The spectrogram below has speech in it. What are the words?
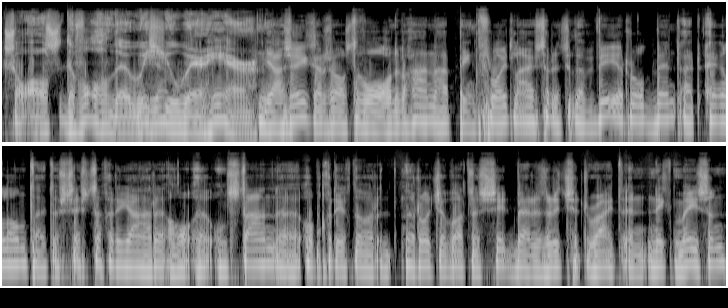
Zoals de volgende, Wish You Were Here. Ja, zeker. Zoals de volgende. We gaan naar Pink Floyd luisteren. Het is natuurlijk een wereldband uit Engeland. Uit de 60er jaren al eh, ontstaan. eh, opgericht door Roger Waters, Sid Barrett, Richard Wright en Nick Mason.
